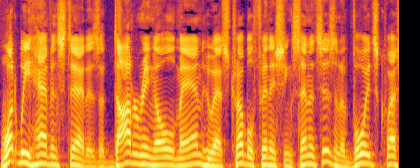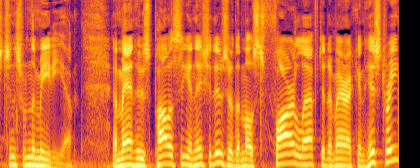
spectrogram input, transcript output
What we have instead is a doddering old man who has trouble finishing sentences and avoids questions from the media. A man whose policy initiatives are the most far left in American history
